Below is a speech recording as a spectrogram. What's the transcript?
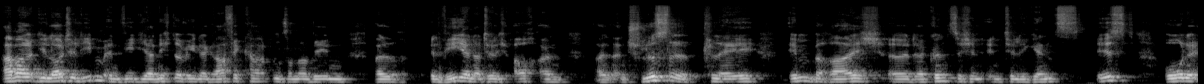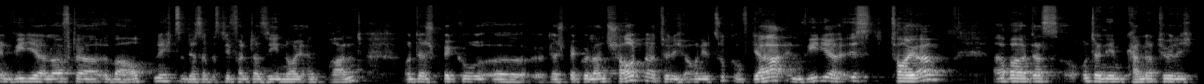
Aber die Leute lieben Nvidia nicht nur wegen der Grafikkarten, sondern wegen, weil Nvidia natürlich auch ein, ein, ein Schlüsselplay im Bereich äh, der künstlichen Intelligenz ist. Ohne Nvidia läuft da überhaupt nichts und deshalb ist die Fantasie neu entbrannt. Und der, Speku, äh, der Spekulant schaut natürlich auch in die Zukunft. Ja, Nvidia ist teuer aber das Unternehmen kann natürlich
